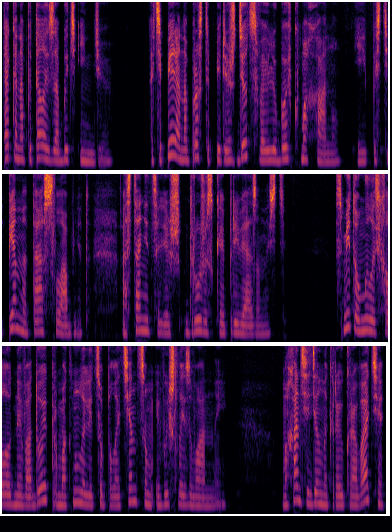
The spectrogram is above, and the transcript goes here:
Так она пыталась забыть Индию. А теперь она просто переждет свою любовь к Махану, и постепенно та ослабнет. Останется лишь дружеская привязанность. Смита умылась холодной водой, промокнула лицо полотенцем и вышла из ванной. Махан сидел на краю кровати,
